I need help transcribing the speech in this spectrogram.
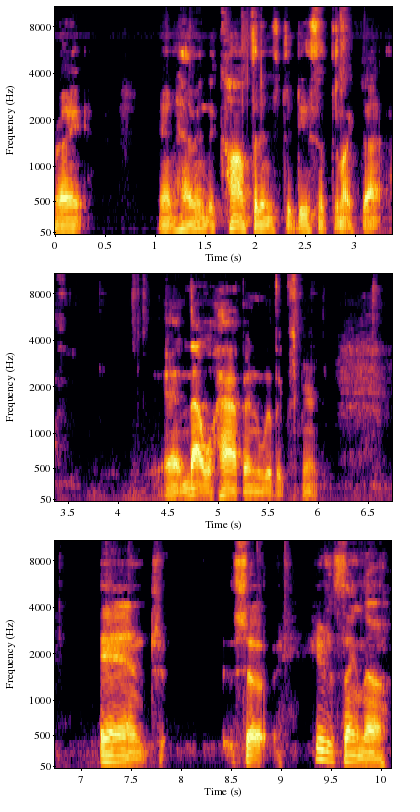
right? And having the confidence to do something like that. And that will happen with experience. And so here's the thing though.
